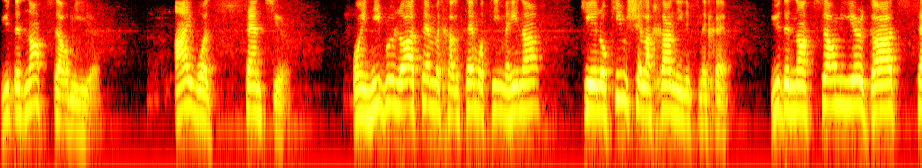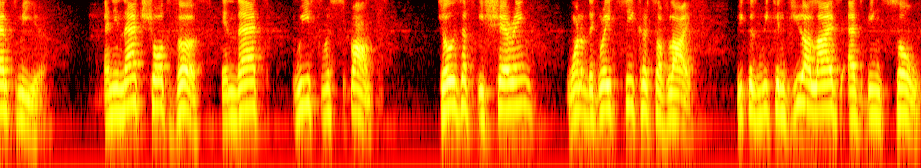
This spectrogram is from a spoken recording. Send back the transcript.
You did not sell me here. I was sent here. Or in Hebrew, lo atem mechartem oti mehina, ki elokim shelachani lifnechem. You did not sell me here, God sent me here. And in that short verse, in that brief response, Joseph is sharing one of the great secrets of life because we can view our lives as being sold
